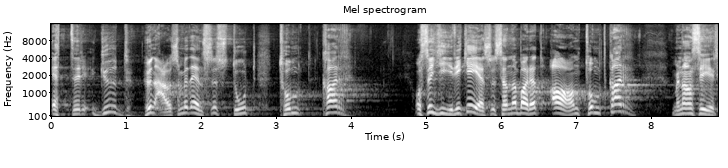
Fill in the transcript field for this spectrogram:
etter Gud. Hun er jo som et eneste stort, tomt kar. Og så gir ikke Jesus henne bare et annet tomt kar, men han sier,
